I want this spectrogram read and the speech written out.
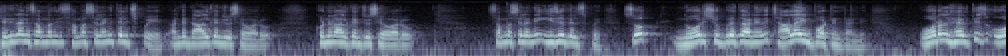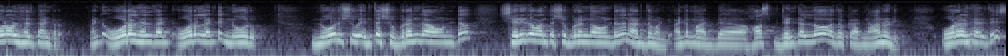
శరీరానికి సంబంధించిన సమస్యలన్నీ తెలిసిపోయేది. అంటే నాలుకని చూసేవారు కొండ నాలుకని చూసేవారు సమస్యలని ఈజీగా తెలిసిపోయాయి సో నోరు శుభ్రత అనేది చాలా ఇంపార్టెంట్ అండి. Oral health is overall health అంటారు. అంటే ఓరల్ హెల్త్ అంటే ఓరల్ అంటే నోరు. నోరు శు ఎంత శుభ్రంగా ఉంటో శరీరం అంత శుభ్రంగా ఉంటుందని అర్థం అండి. అంటే మా హాస్ డెంటల్లో అదొక నానుడి. Oral health is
